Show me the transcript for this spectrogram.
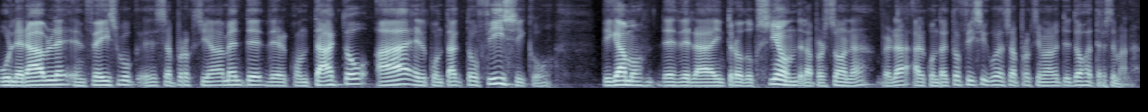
vulnerable en Facebook. Es aproximadamente del contacto a el contacto físico. Digamos, desde la introducción de la persona, ¿verdad? Al contacto físico es aproximadamente dos a tres semanas.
